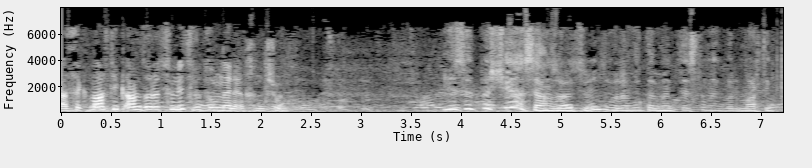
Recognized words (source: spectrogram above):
կասեք, մարդիկ անզորությունից լուծումներ են խնդրում։ Ես այդպես չի ասի անզորությունից, որովհետև մենք տեսնում ենք, որ մարդիկ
